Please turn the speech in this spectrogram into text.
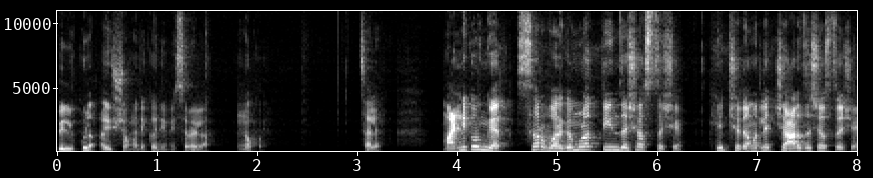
बिलकुल आयुष्यामध्ये कधी विसरायला नको चालेल? मांडणी करून घ्यात. सर वर्गमुळात तीन जशाच तसे हे छेदामधले चार जशाच तसे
